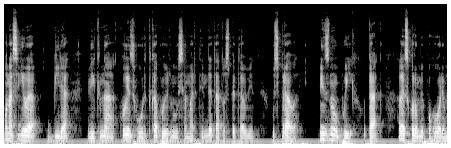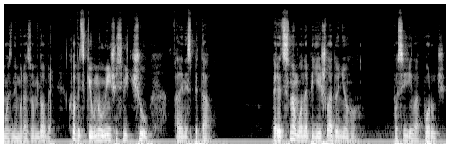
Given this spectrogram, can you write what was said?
Вона сиділа біля вікна, коли з гуртка повернувся Мартин. Де тато? спитав він. У справах. Він знову поїхав, так. Але скоро ми поговоримо з ним разом добре. Хлопець кивнув, він щось відчув, але не спитав. Перед сном вона підійшла до нього, посиділа поруч.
